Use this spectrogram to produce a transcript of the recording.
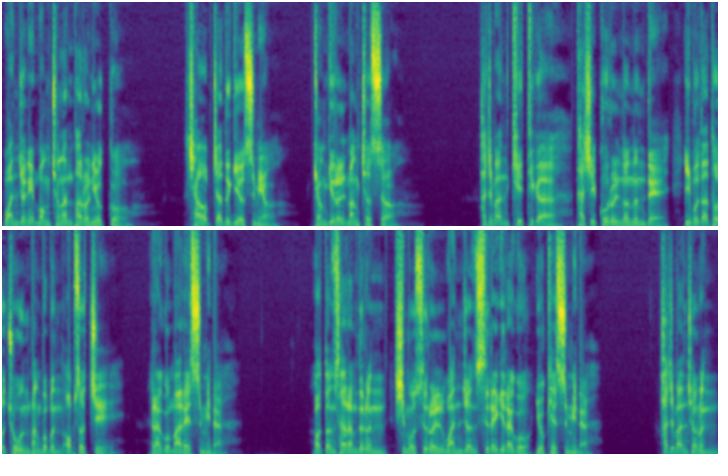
완전히 멍청한 발언이었고 자업자득이었으며 경기를 망쳤어. 하지만 키티가 다시 골을 넣는데 이보다 더 좋은 방법은 없었지. 라고 말했습니다. 어떤 사람들은 시모스를 완전 쓰레기라고 욕했습니다. 하지만 저는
